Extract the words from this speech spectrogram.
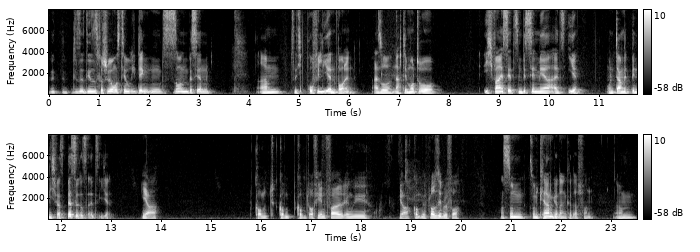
diese, dieses Verschwörungstheorie-Denken, das ist so ein bisschen ähm, sich profilieren wollen. Also nach dem Motto, ich weiß jetzt ein bisschen mehr als ihr. Und damit bin ich was Besseres als ihr. Ja kommt, kommt, kommt auf jeden Fall irgendwie, ja, kommt mir plausibel vor. Das ist so ein, so ein Kerngedanke davon. Ähm,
